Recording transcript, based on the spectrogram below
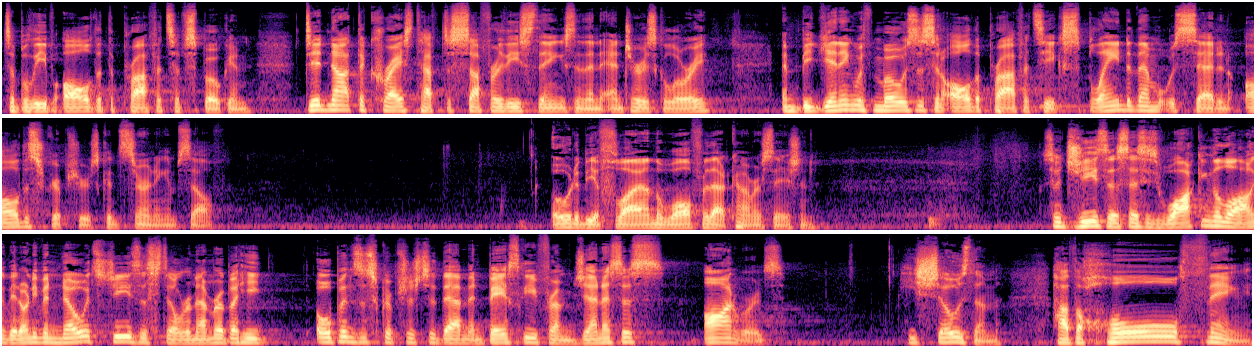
to believe all that the prophets have spoken. Did not the Christ have to suffer these things and then enter his glory? And beginning with Moses and all the prophets, he explained to them what was said in all the scriptures concerning himself. Oh, to be a fly on the wall for that conversation. So, Jesus, as he's walking along, they don't even know it's Jesus still, remember, but he opens the scriptures to them, and basically from Genesis onwards, he shows them how the whole thing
